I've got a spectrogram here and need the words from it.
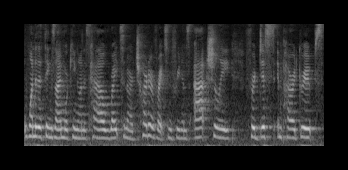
one of the things I'm working on is how rights in our Charter of Rights and Freedoms actually, for disempowered groups,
